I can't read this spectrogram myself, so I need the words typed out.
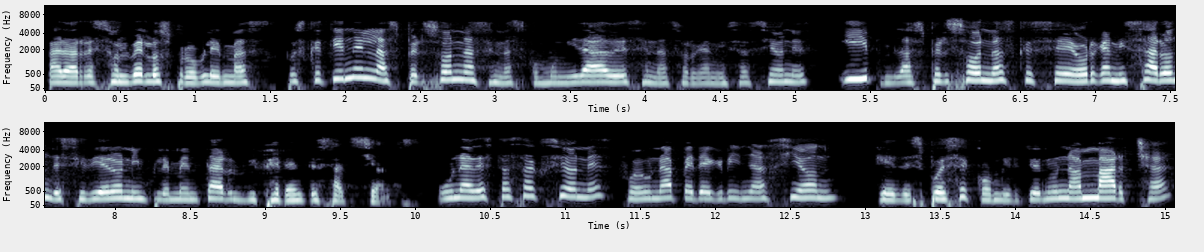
para resolver los problemas pues que tienen las personas en las comunidades, en las organizaciones y las personas que se organizaron decidieron implementar diferentes acciones. Una de estas acciones fue una peregrinación que después se convirtió en una marcha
